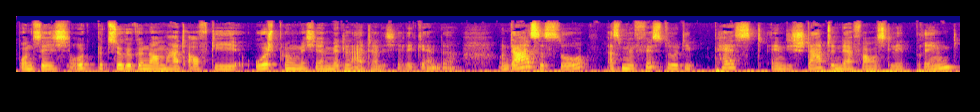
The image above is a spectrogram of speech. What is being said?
und sich Rückbezüge genommen hat auf die ursprüngliche mittelalterliche Legende. Und da ist es so, dass Mephisto die Pest in die Stadt, in der Faust lebt, bringt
